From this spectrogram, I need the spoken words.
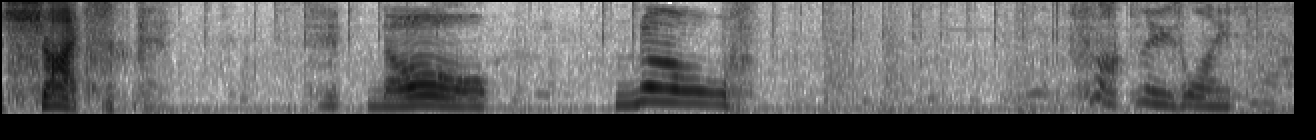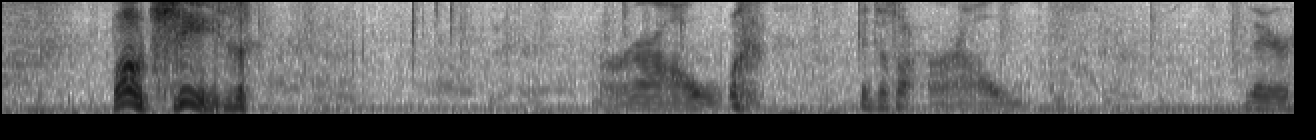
Shut! No. No. Fuck these lights. Whoa, jeez! It just went. There.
